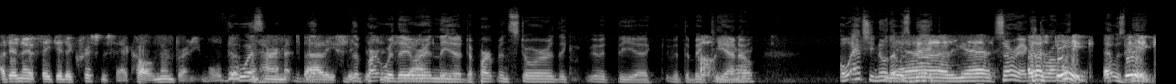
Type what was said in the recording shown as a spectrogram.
I don't know if they did a Christmas thing. I can't remember anymore. There But was when Harry Met the, Sally, the slipped part where they were in the uh, department store the, with the uh, with the big Oh, piano. yeah. Oh, actually, no, that was big. Yeah, Sorry, I Oh, got that's the wrong one. big. That was big. big.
